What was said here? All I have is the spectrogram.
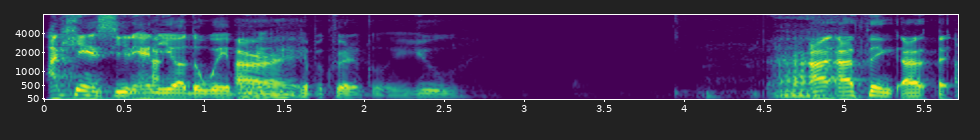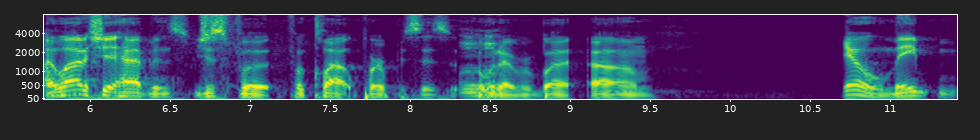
I can't see it any other way but all right. hypocritical. You I, I think I, a lot of shit happens just for for clout purposes Mm-hmm. or whatever. But um, yo, maybe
